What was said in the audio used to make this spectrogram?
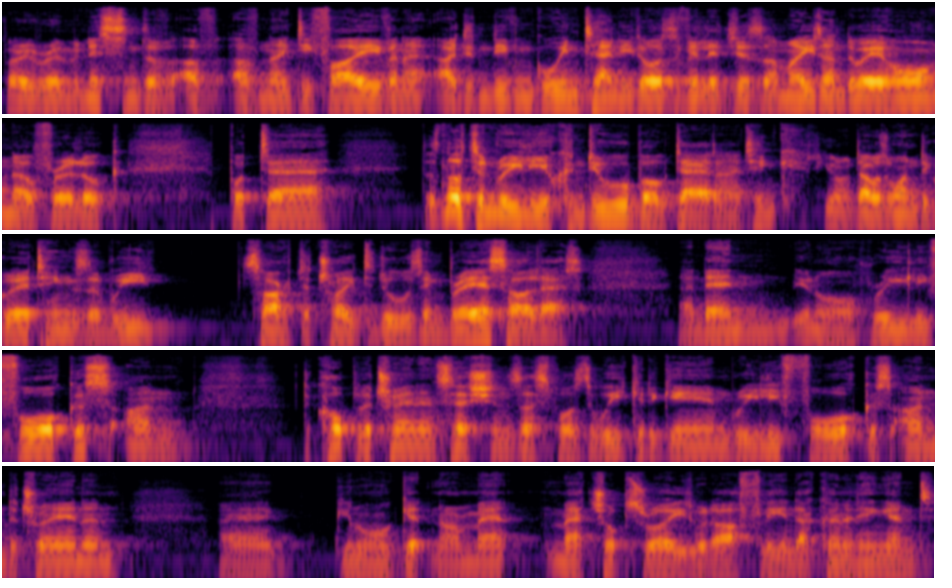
very reminiscent of, of, of 95 and I, I, didn't even go into any of those villages I might on the way home now for a look but uh, there's nothing really you can do about that and I think you know that was one of the great things that we sort of tried to do is embrace all that and then you know really focus on the couple of training sessions I suppose the week of the game really focus on the training uh, you know getting our ma- matchups right with Offaly and that kind of thing and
